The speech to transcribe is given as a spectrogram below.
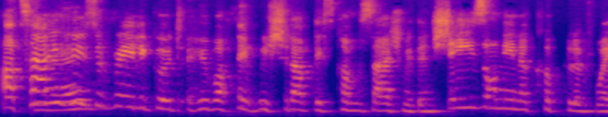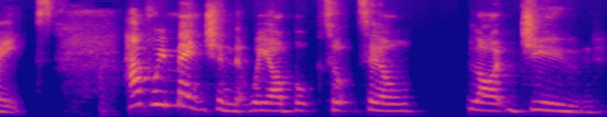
I'll tell you Yeah. who's a really good, who I think we should have this conversation with, and she's on in a couple of weeks. Have we mentioned that we are booked up till like June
